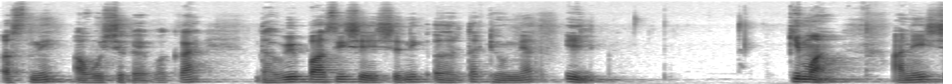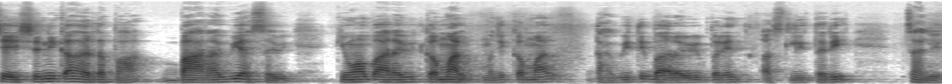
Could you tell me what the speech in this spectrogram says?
असणे आवश्यक आहे. बघा काय? दहावी पास ही शैक्षणिक अर्हता ठेवण्यात येईल. किमान. आणि शैक्षणिक अर्हता पहा बारावी असावी किंवा बारावी कमाल म्हणजे कमाल दहावी ते बारावीपर्यंत असली तरी चालेल.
